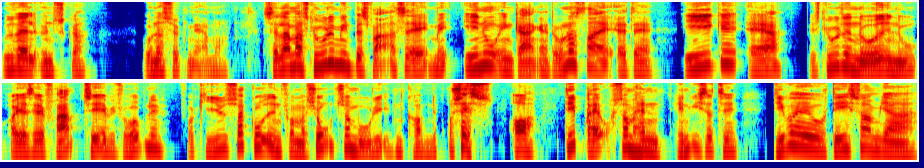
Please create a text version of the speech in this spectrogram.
udvalg ønsker undersøgt nærmere. Så lad mig slutte min besvarelse af med endnu en gang at understrege, at der ikke er besluttet noget endnu, og jeg ser frem til, at vi forhåbentlig får givet så god information som muligt i den kommende proces. Og det brev, som han henviser til, det var jo det, som jeg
